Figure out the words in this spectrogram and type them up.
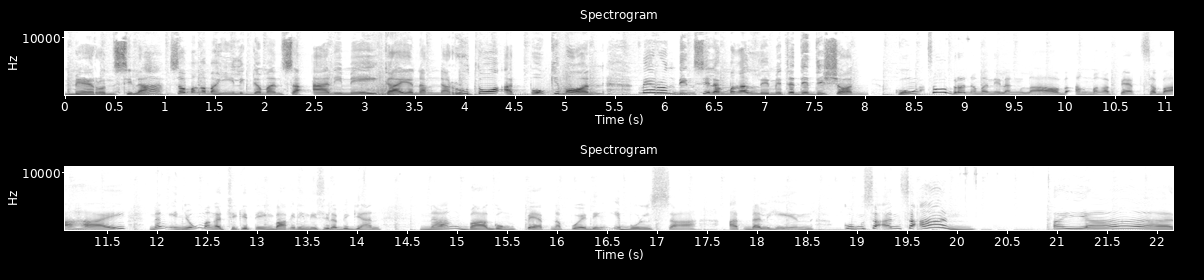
meron sila. Sa mga mahilig naman sa anime gaya ng Naruto at Pokemon, meron din silang mga limited edition. Kung sobra naman nilang love ang mga pet sa bahay ng inyong mga chikiting, bakit hindi sila bigyan ng bagong pet na pwedeng ibulsa at dalhin kung saan-saan. Ayan,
